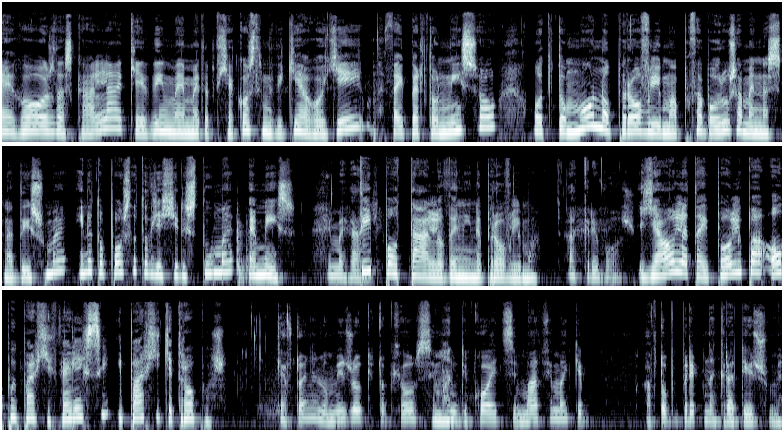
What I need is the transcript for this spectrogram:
Εγώ ως δασκάλα και δι με μεταπτυχιακό στην ειδική αγωγή θα υπερτονίσω ότι το μόνο πρόβλημα που θα μπορούσαμε να συναντήσουμε είναι το πώς θα το διαχειριστούμε εμείς. Τίποτα άλλο δεν είναι πρόβλημα. Ακριβώς. Για όλα τα υπόλοιπα όπου υπάρχει θέληση υπάρχει και τρόπος. Και αυτό είναι νομίζω και το πιο σημαντικό έτσι μάθημα και αυτό που πρέπει να κρατήσουμε.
